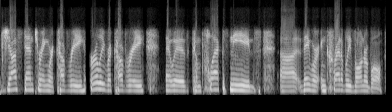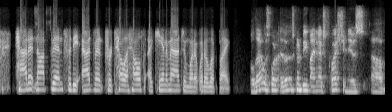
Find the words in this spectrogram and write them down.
just entering recovery, early recovery, and with complex needs, uh, they were incredibly vulnerable. Had it not been for the advent for telehealth, I can't imagine what it would have looked like. Well, that was what that was going to be my next question. Is uh,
